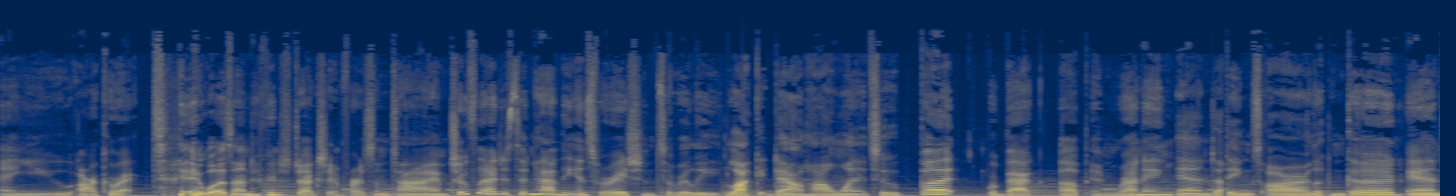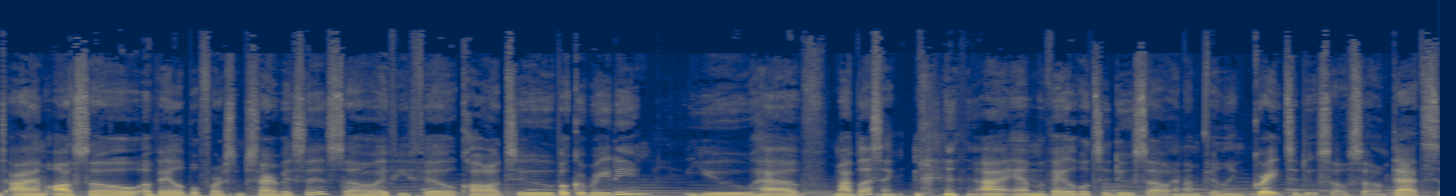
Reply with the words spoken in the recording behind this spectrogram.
And you are correct. It was under construction for some time. Truthfully, I just didn't have the inspiration to really lock it down how I wanted to, but we're back up and running and things are looking good. And I am also available for some services. So if you feel called to book a reading, you have my blessing. I am available to do so and I'm feeling great to do so. So that's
